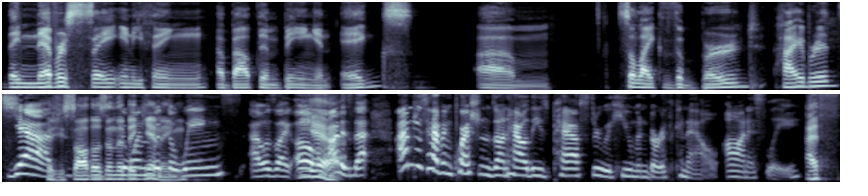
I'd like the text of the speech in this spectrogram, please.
they never say anything about them being in eggs. Um, so like the bird hybrids, Yeah, because you saw those in the, one beginning. with the wings. I was like, oh, Yeah. how does that? I'm just having questions on how these pass through a human birth canal. Honestly, I th-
